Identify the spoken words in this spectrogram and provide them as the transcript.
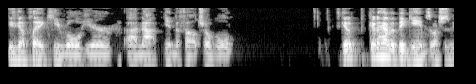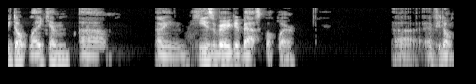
he's going to play a key role here, uh, not get into foul trouble. He's going to have a big game. As much as we don't like him, um, I mean, he is a very good basketball player. Uh, if you don't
